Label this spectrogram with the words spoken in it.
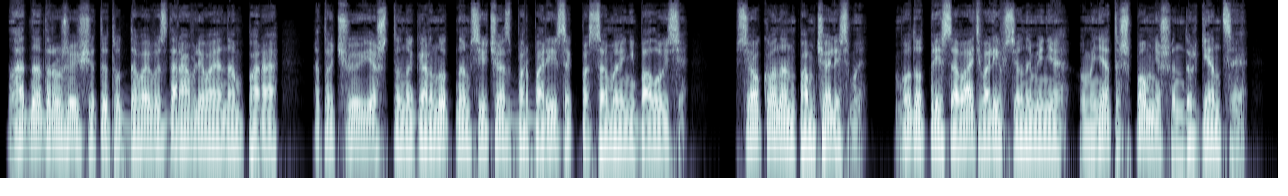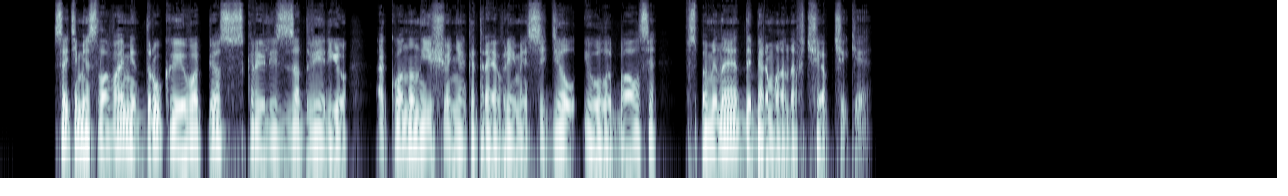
«Ладно, дружище, ты тут давай выздоравливай, а нам пора. А то чую я, что нагорнут нам сейчас барбарисок по самое не балуйся. Все, Конан, помчались мы. Будут прессовать, вали все на меня. У меня, ты ж помнишь, индульгенция». С этими словами друг и его пес скрылись за дверью, а Конан еще некоторое время сидел и улыбался, вспоминая добермана в чепчике.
